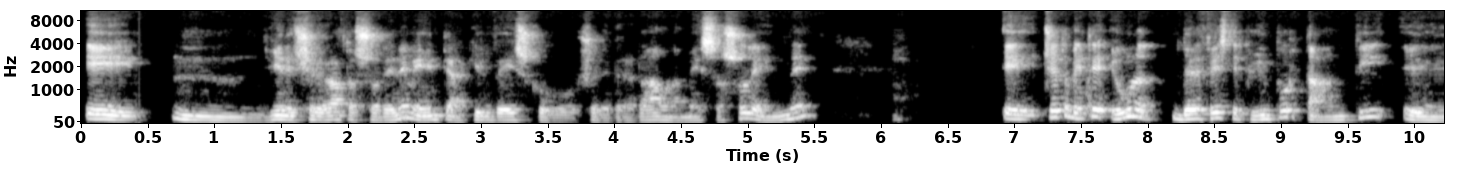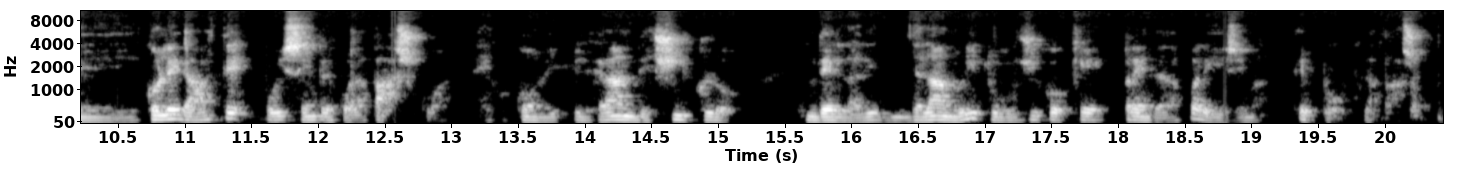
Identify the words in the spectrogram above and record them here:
e mh, mm, viene celebrata solennemente, anche il vescovo celebrerà una messa solenne e certamente è una delle feste più importanti eh, collegate poi sempre con la Pasqua, ecco, con il, grande ciclo della, dell'anno liturgico che prende la Quaresima e poi la Pasqua.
